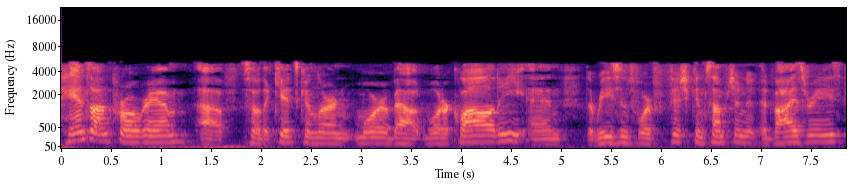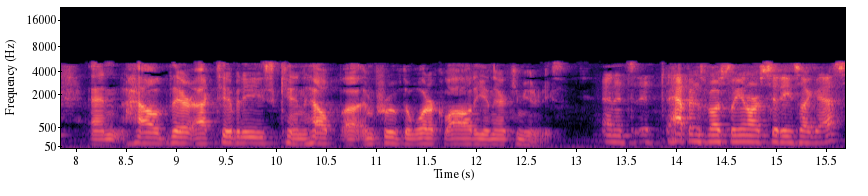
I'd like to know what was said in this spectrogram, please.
hands-on program uh, so the kids can learn more about water quality and the reasons for fish consumption advisories and how their activities can help uh, improve the water quality in their communities. And it happens mostly in our cities, I guess.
